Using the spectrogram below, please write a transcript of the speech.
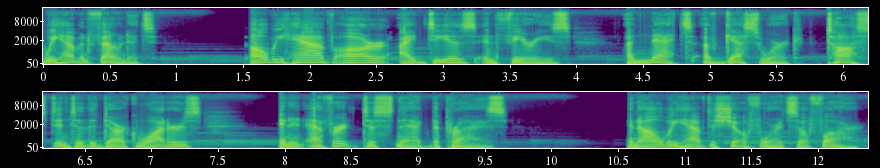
we haven't found it. All we have are ideas and theories, a net of guesswork tossed into the dark waters in an effort to snag the prize. And all we have to show for it so far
